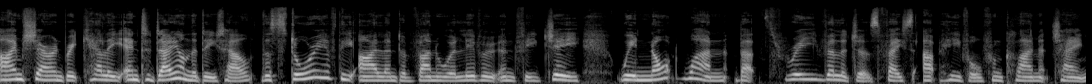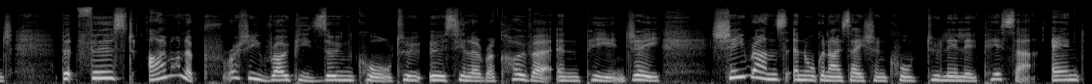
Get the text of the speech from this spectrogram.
I'm Sharon Brettkelly, and today on The Detail, the story of the island of Vanua Levu in Fiji, where not one but three villages face upheaval from climate change. But first, I'm on a pretty ropey Zoom call to Ursula Rakova in PNG. She runs an organisation called Tulele Peisa, and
